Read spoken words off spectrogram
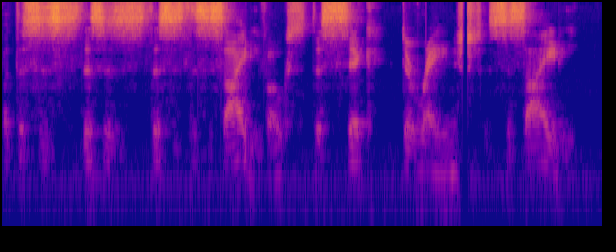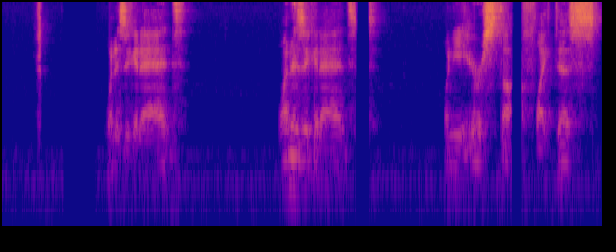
But this is this is this is the society, folks. The sick, deranged society. When is it going to end? When is it going to end? When you hear stuff like this.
